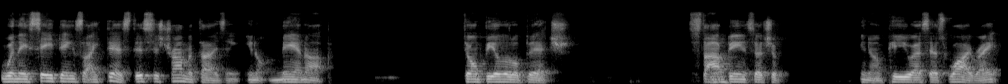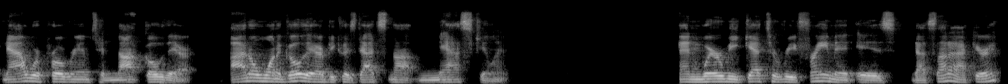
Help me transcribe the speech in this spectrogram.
when they say things like this this is traumatizing you know man up don't be a little bitch stop Yeah. being such a you know p-u-s-s-y right now we're programmed to not go there i don't want to go there because that's not masculine and where we get to reframe it is that's not accurate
